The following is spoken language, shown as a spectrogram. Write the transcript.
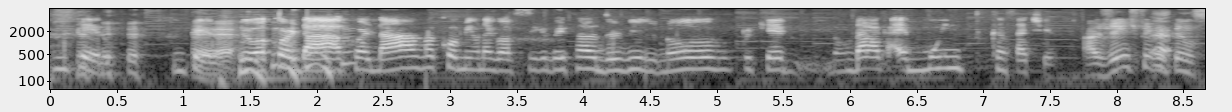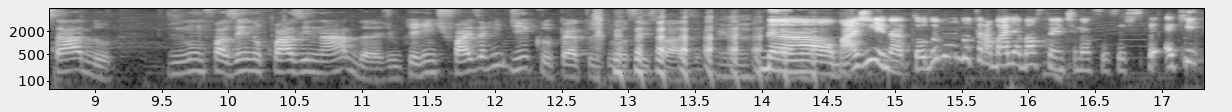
Inteiro. Inteiro. É. Eu acordava, acordava, comia um negocinho, deitava, dormia de novo, porque não dá. É muito cansativo. A gente fica cansado não fazendo quase nada. O que a gente faz é ridículo perto do que vocês fazem. Não, imagina, todo mundo trabalha bastante na CCXP. É que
